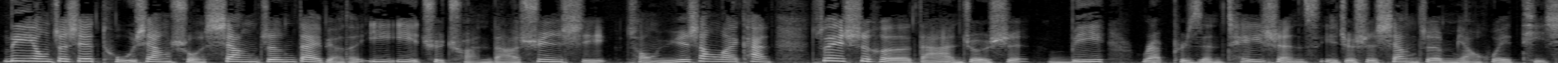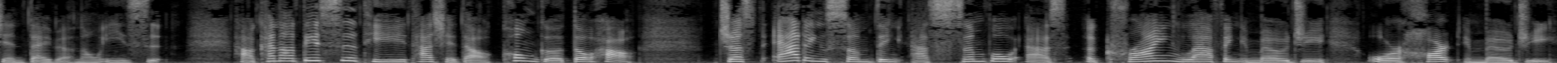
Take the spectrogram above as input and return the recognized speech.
利用这些图像所象征代表的意义去传达讯息。从语义上来看，最适合的答案就是 B representations，也就是象征、描绘、体现、代表那种意思。好，看到第四题，他写到空格逗号。Just adding something as simple as a crying laughing emoji or heart emoji,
